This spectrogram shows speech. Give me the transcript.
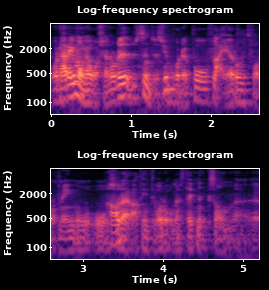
Och det här är ju många år sedan och det syntes ju både på flyer och utformning och, och ja. sådär att det inte var dagens teknik som eh,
